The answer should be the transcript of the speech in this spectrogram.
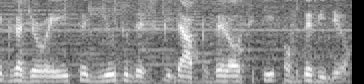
exaggerated due to the speed up velocity of the video.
